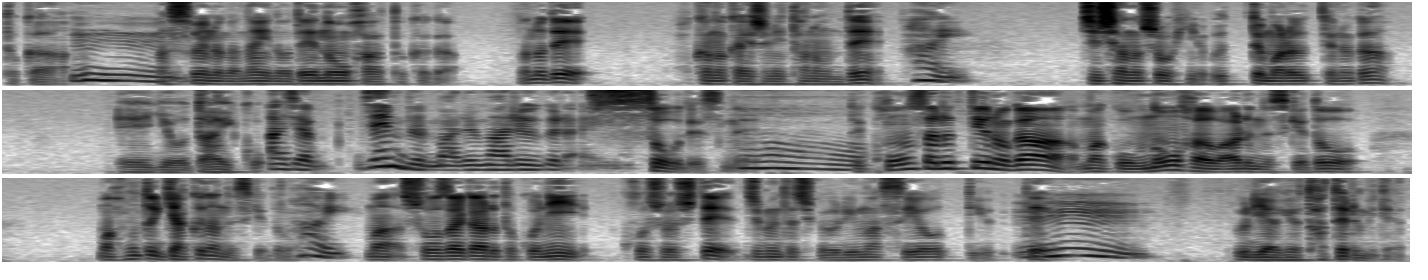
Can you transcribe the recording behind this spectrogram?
とか、うん。まあ、そういうのがないのでノウハウとかが。なので他の会社に頼んではい。自社の商品を売ってもらうっていうのが営業代行。あじゃあ全部丸々ぐらい。そうですね。のでコンサルっていうのが、まあ、こうノウハウはあるんですけど、まあ、本当に逆なんですけど、はい。まあ、商材があるとこに交渉して自分たちが売りますよって言って、うん。売り上げを立てるみたいな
